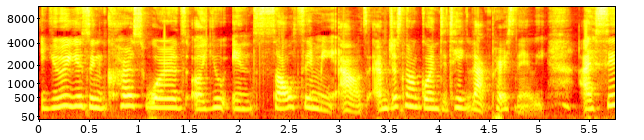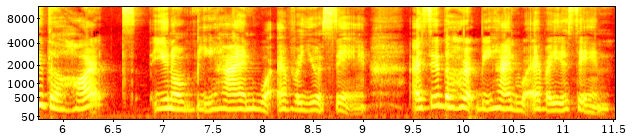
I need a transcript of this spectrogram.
you using curse words or you insulting me out. I'm just not going to take that personally. I see the heart you know behind whatever you're saying i see the hurt behind whatever you're saying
